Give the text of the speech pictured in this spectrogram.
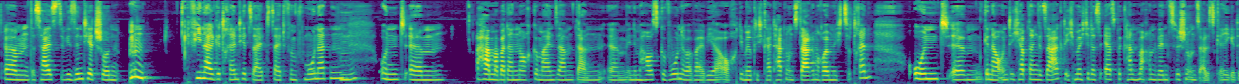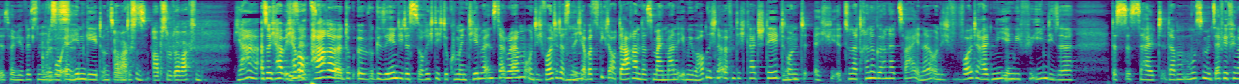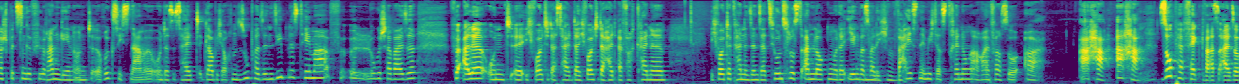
Ähm, das heißt, wir sind jetzt schon final getrennt jetzt seit, seit fünf Monaten mhm. und ähm, haben aber dann noch gemeinsam dann ähm, in dem Haus gewohnt, aber weil wir auch die Möglichkeit hatten, uns darin räumlich zu trennen. Und ähm, genau, und ich habe dann gesagt, ich möchte das erst bekannt machen, wenn zwischen uns alles geregelt ist, wenn wir wissen, wo er hingeht und so. Erwachsen, und das, absolut erwachsen. Ja, also ich habe ich hab auch Paare äh, gesehen, die das so richtig dokumentieren bei Instagram und ich wollte das mhm. nicht. Aber es liegt auch daran, dass mein Mann eben überhaupt nicht in der Öffentlichkeit steht mhm. und ich, zu einer Trennung gehören halt zwei, ne? Und ich wollte halt nie irgendwie für ihn diese, das ist halt, da musst du mit sehr viel Fingerspitzengefühl rangehen und äh, Rücksichtsnahme und das ist halt, glaube ich, auch ein super sensibles Thema, für, äh, logischerweise, für alle und äh, ich wollte das halt, ich wollte da halt einfach keine ich wollte keine Sensationslust anlocken oder irgendwas, mhm. weil ich weiß nämlich, dass Trennung auch einfach so, ah, aha, aha, so perfekt war es also.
